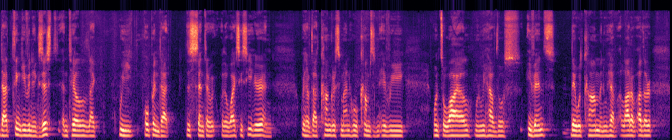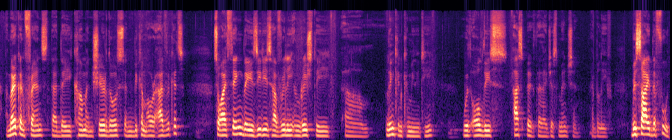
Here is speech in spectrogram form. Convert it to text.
that thing even exists until like we opened that this center with the YCC here, and we have that congressman who comes in every once a while when we have those events. They would come, and we have a lot of other American friends that they come and share those and become our advocates. So I think the Yazidis have really enriched the um, Lincoln community with all these aspects that I just mentioned, I believe, beside the food.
